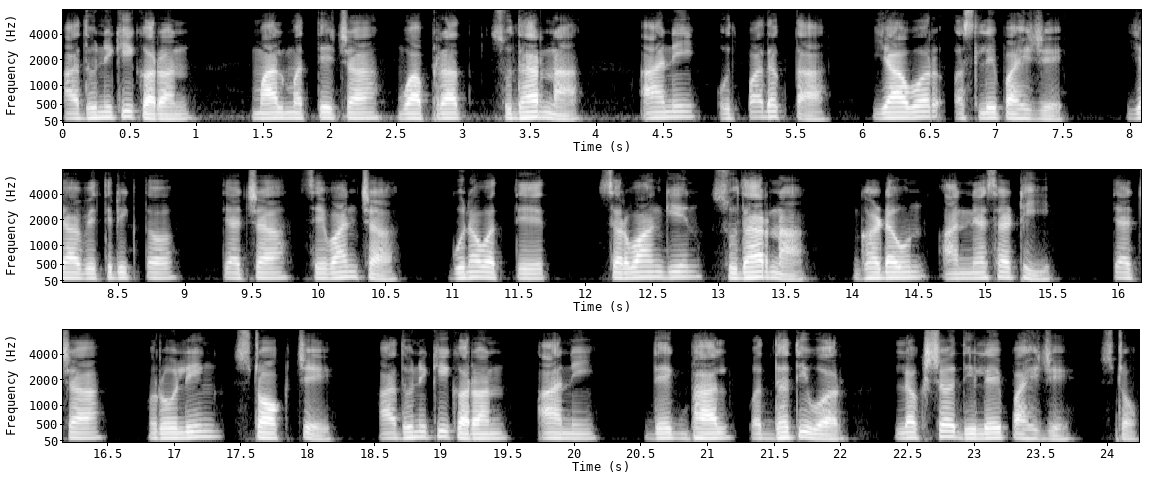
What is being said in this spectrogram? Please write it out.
आधुनिकीकरण मालमत्तेच्या वापरात सुधारणा आणि उत्पादकता यावर असले पाहिजे. या व्यतिरिक्त त्याच्या सेवांच्या गुणवत्तेत सर्वांगीण सुधारणा घडवून आणण्यासाठी त्याच्या रोलिंग स्टॉकचे आधुनिकीकरण आणि देखभाल पद्धतीवर लक्ष दिले पाहिजे. स्टॉक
